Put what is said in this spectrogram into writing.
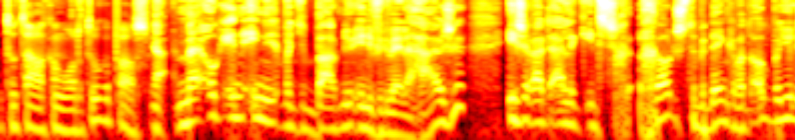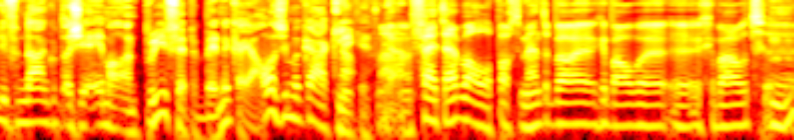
totaal kan worden toegepast. Ja, maar ook in, in, want je bouwt nu individuele huizen. Is er uiteindelijk iets groots te bedenken wat ook bij jullie vandaan komt? Als je eenmaal aan het prefappen bent, dan kan je alles in elkaar klikken. Nou, in feite hebben we al appartementengebouwen gebouwd. Mm -hmm.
